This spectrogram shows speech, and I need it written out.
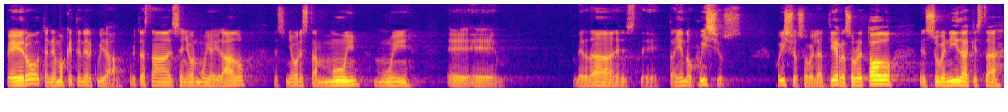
Pero tenemos que tener cuidado. Ahorita está el Señor muy airado, el Señor está muy, muy, eh, eh, ¿verdad? Este, trayendo juicios, juicios sobre la tierra, sobre todo en su venida que está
